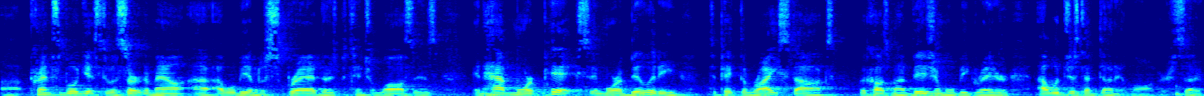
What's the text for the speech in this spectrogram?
uh, principal gets to a certain amount, I, I will be able to spread those potential losses and have more picks and more ability to pick the right stocks because my vision will be greater. I would just have done it longer. So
